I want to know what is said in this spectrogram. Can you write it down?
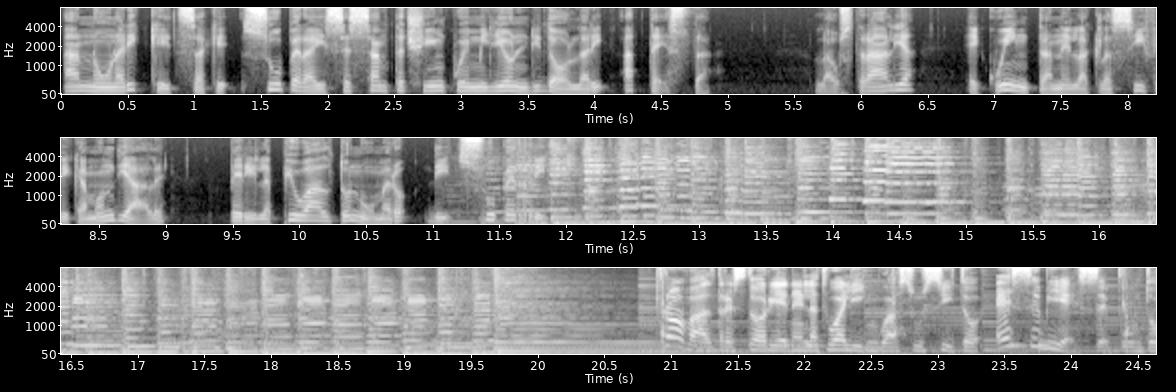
hanno una ricchezza che supera i 65 milioni di dollari a testa. L'Australia è quinta nella classifica mondiale per il più alto numero di super ricchi. Trova altre storie nella tua lingua sul sito sbs.com.au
